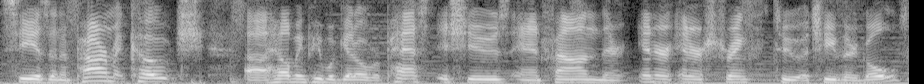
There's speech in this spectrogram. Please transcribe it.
she is an empowerment coach uh, helping people get over past issues and found their inner inner strength to achieve their goals.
